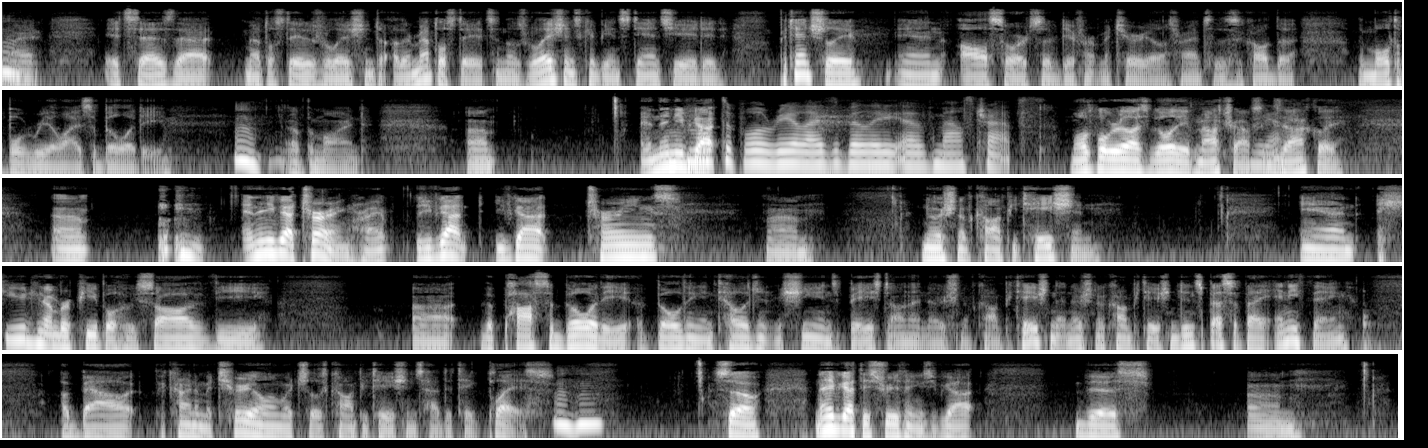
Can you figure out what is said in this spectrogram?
Mm. Right? It says that mental state is relation to other mental states, and those relations can be instantiated potentially in all sorts of different materials. Right? So this is called the, the multiple realizability mm. of the mind. Um, and then you've multiple got multiple realizability of mousetraps. Multiple realizability of mousetraps, yeah. exactly. Um, and then you've got Turing, right? You've got you've got Turing's um, notion of computation, and a huge number of people who saw the uh, the possibility of building intelligent machines based on that notion of computation. That notion of computation didn't specify anything about the kind of material in which those computations had to take place. Mm-hmm. So now you've got these three things. You've got this um,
